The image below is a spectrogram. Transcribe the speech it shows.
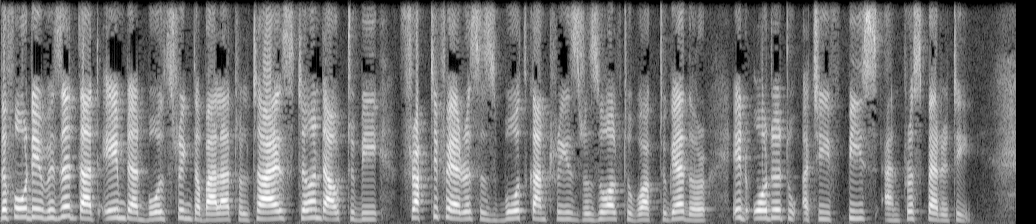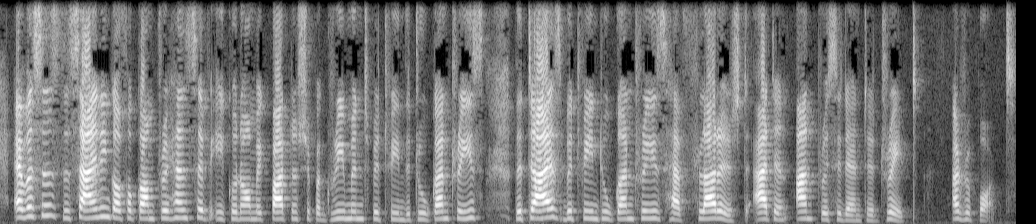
The four-day visit that aimed at bolstering the bilateral ties turned out to be fructiferous as both countries resolved to work together in order to achieve peace and prosperity. Ever since the signing of a comprehensive economic partnership agreement between the two countries, the ties between two countries have flourished at an unprecedented rate. A report.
